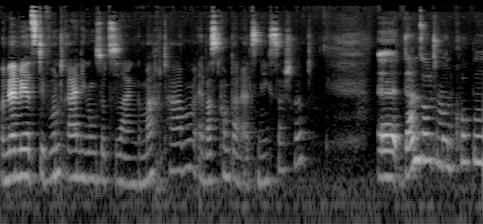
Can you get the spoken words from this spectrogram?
Und wenn wir jetzt die Wundreinigung sozusagen gemacht haben, äh, was kommt dann als nächster Schritt? Äh, dann sollte man gucken,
